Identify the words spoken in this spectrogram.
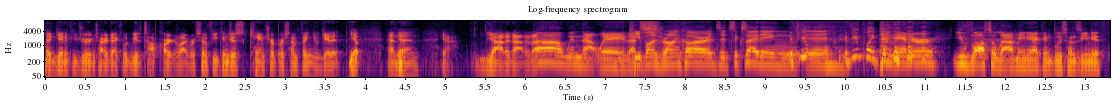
again, if you drew your entire deck, it would be the top card of your library. So if you can just cantrip or something, you'll get it. Yep. And Yep. then, yeah, yada, yada, da, da, win that way. That's, Keep on drawing cards. It's exciting. If you Eh. if you've played Commander, you've lost to Lab Maniac and Blue Sun Zenith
